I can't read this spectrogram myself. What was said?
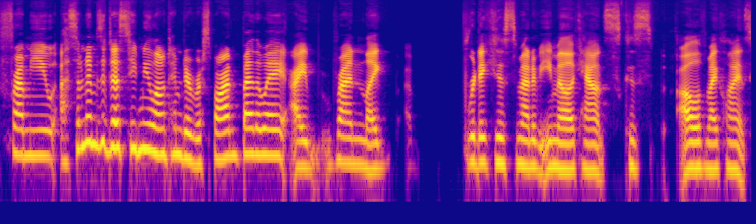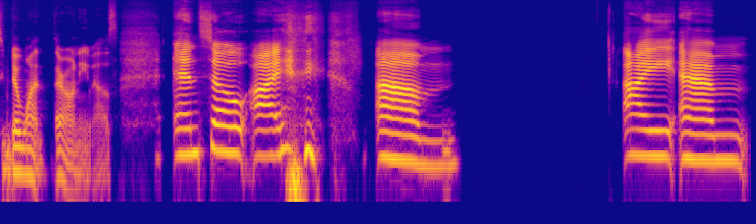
from you. Uh, sometimes it does take me a long time to respond, by the way. I run like a ridiculous amount of email accounts because all of my clients seem to want their own emails. And so I um I am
